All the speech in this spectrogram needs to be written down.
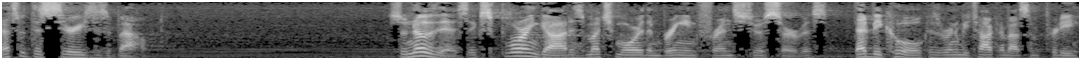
That's what this series is about. So know this exploring God is much more than bringing friends to a service. That'd be cool because we're going to be talking about some pretty,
